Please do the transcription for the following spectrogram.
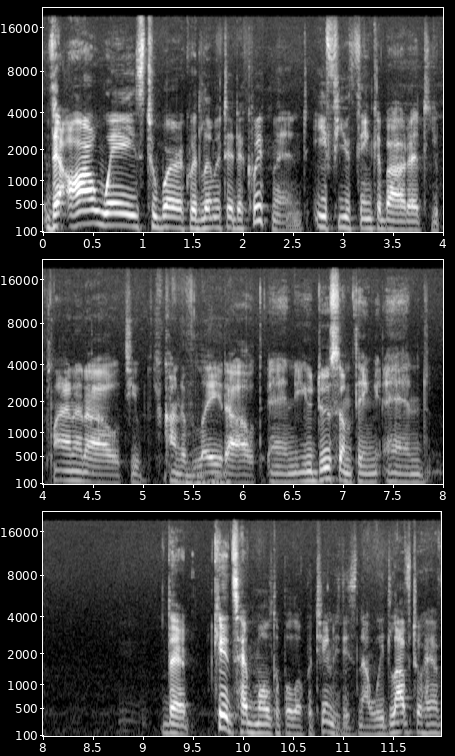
there are ways to work with limited equipment if you think about it, you plan it out, you, you kind of lay it out, and you do something, and the kids have multiple opportunities. Now we'd love to have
